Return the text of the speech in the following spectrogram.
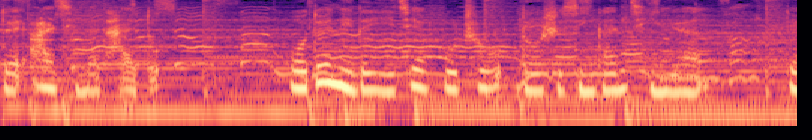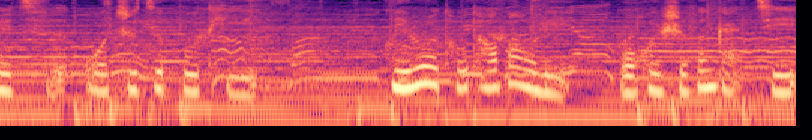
对爱情的态度。我对你的一切付出都是心甘情愿，对此我只字不提。你若投桃报李，我会十分感激；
